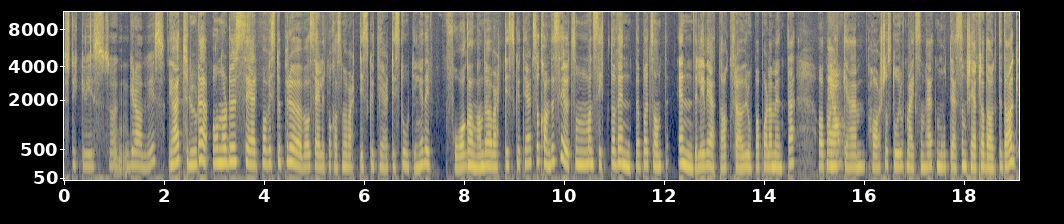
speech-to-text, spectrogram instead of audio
stykkevis, så gradvis. ja, jeg tror det. Og når du ser på, hvis du prøver å se litt på hva som har vært diskutert i Stortinget, de få gangene det har vært diskutert, så kan det se ut som man sitter og venter på et sånt endelig vedtak fra Europaparlamentet, og at man Ja. ikke har så stor oppmerksomhet mot det som skjer fra dag til dag.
